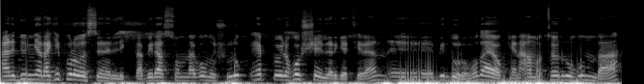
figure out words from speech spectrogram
hani dünyadaki profesyonellikte biraz sonra konuşuruk hep böyle hoş şeyler getiren e, bir durumu da yok yani amatör ruhunda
